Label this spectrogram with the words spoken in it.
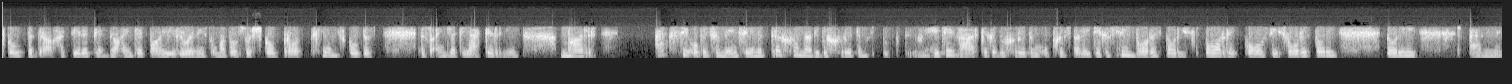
skuldbedrag. Ek weet dit klink nou eintlik baie ironies omdat ons oor skuld praat. Geen skuld is is eintlik lekker nie, maar ek sê altyd vir mense om terug gaan na die begrotingsboek toe. Het jy werklik 'n begroting opgestel? Het jy gesien waar is daar die spaarlekasies? Waar is daar die daardie ehm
